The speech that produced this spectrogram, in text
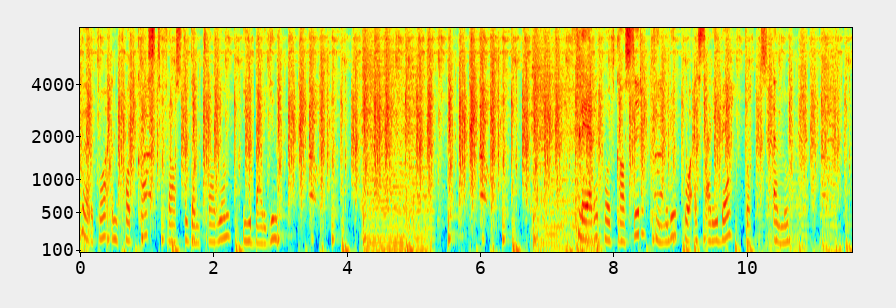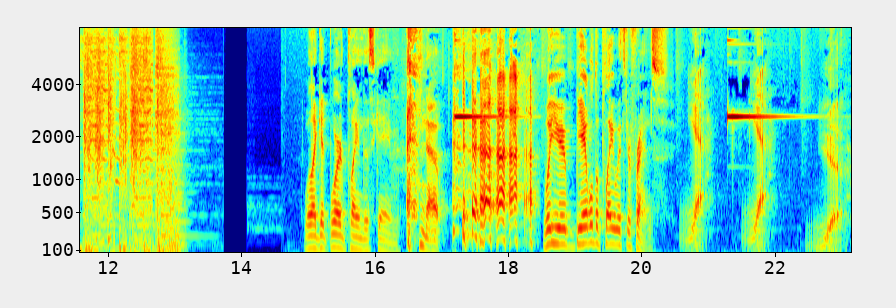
hører på en podkast fra Studentradioen i Bergen. Flere podkaster finner du på srib.no. Will I get bored playing this game? no. Will you be able to play with your friends? Yeah. Yeah. Yeah.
